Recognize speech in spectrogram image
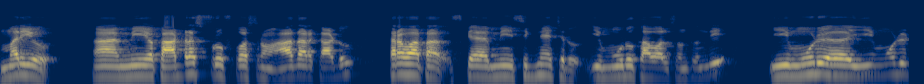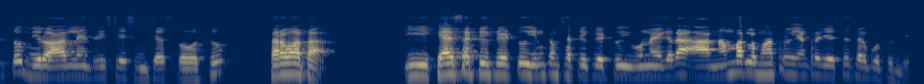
మరియు మీ యొక్క అడ్రస్ ప్రూఫ్ కోసం ఆధార్ కార్డు తర్వాత మీ సిగ్నేచరు ఈ మూడు కావాల్సి ఉంటుంది. ఈ మూడు ఈ మూడిటితో మీరు ఆన్లైన్ రిజిస్ట్రేషన్ చేసుకోవచ్చు. తర్వాత ఈ క్యాష్ సర్టిఫికేట్ ఇన్కమ్ సర్టిఫికేట్ ఇవి ఉన్నాయి కదా ఆ నంబర్లు మాత్రం ఎంటర్ చేస్తే సరిపోతుంది.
